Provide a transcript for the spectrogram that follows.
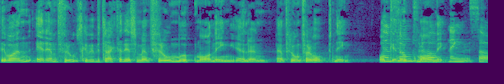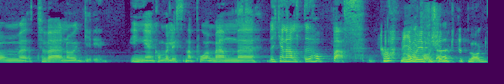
det var en, är det en from, ska vi betrakta det som en from uppmaning eller en, en from förhoppning? Och en, en from förhoppning som tyvärr nog ingen kommer lyssna på, men eh, vi kan alltid hoppas. Ja, vi har ju försökt ett tag.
